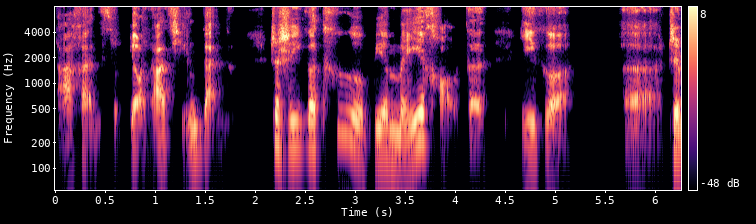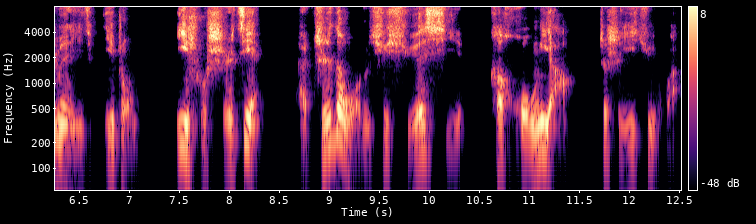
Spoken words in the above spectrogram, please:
达汉字、表达情感的，这是一个特别美好的一个呃这么一一种艺术实践啊，值得我们去学习和弘扬。这是一句话。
